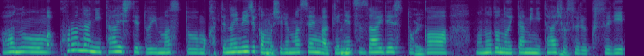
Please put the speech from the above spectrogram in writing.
あの、まあ、コロナに対してと言いますと、もう勝手なイメージかもしれませんが、はい、解熱剤ですとか、はい、まあ、喉の痛みに対処する薬、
